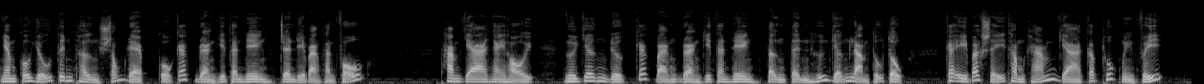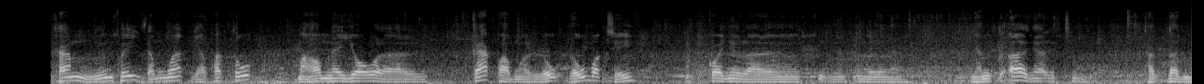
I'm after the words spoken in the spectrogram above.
nhằm cổ vũ tinh thần sống đẹp của các đoàn viên thanh niên trên địa bàn thành phố. Tham gia ngày hội, người dân được các bạn đoàn viên thanh niên tận tình hướng dẫn làm thủ tục, các y bác sĩ thăm khám và cấp thuốc miễn phí. Khám miễn phí tổng quát và phát thuốc. Mà hôm nay vô là các phòng là đủ, đủ bác sĩ. Coi như là uh, nhận uh, thật tình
